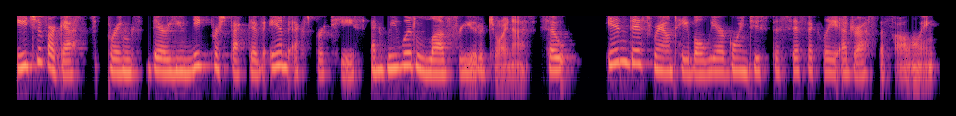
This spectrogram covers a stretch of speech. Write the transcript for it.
Each of our guests brings their unique perspective and expertise, and we would love for you to join us. So, in this roundtable, we are going to specifically address the following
